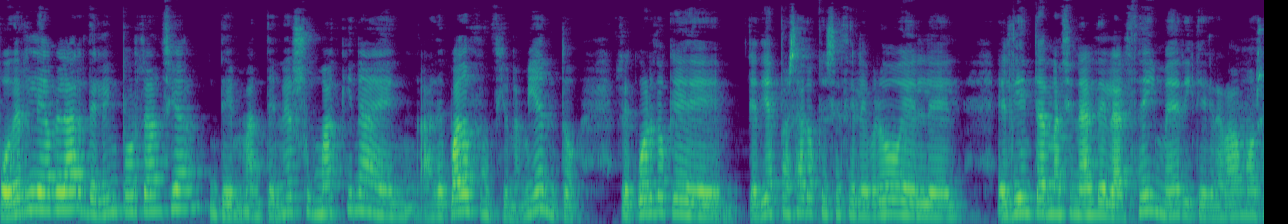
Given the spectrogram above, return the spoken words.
poderle hablar de la importancia de mantener su máquina en adecuado funcionamiento. Recuerdo que, días pasados que se celebró el, Día Internacional del Alzheimer y que grabamos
